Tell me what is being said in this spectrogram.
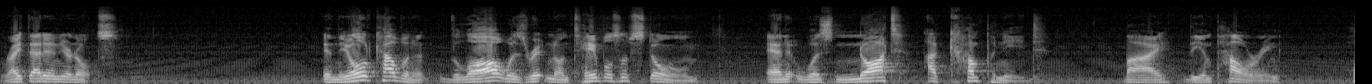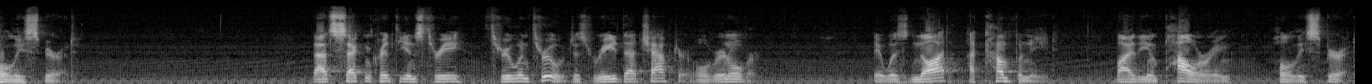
Write that in your notes. In the Old Covenant, the law was written on tables of stone, and it was not accompanied by the empowering Holy Spirit. That's 2 Corinthians 3 through and through. Just read that chapter over and over. It was not accompanied by the empowering Holy Spirit.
